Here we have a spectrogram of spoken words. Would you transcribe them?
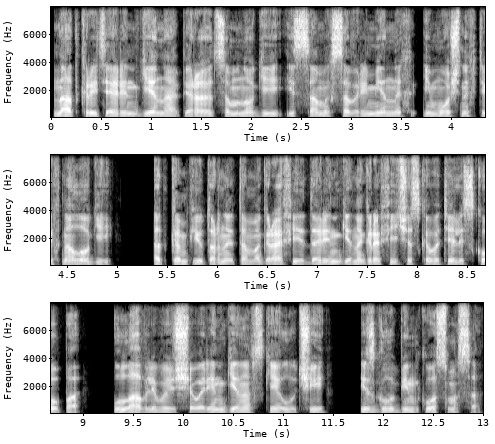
На открытие рентгена опираются многие из самых современных и мощных технологий, от компьютерной томографии до рентгенографического телескопа, улавливающего рентгеновские лучи из глубин космоса.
